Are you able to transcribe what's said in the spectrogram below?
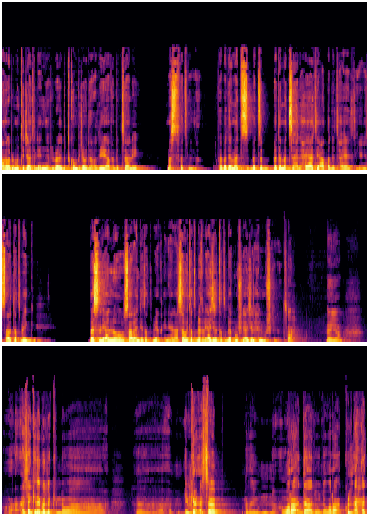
أغلب المنتجات اللي عندنا في البلد بتكون بجودة رديئة فبالتالي ما استفدت منها. فبدل ما بدل ما تسهل حياتي عقدت حياتي. يعني صار التطبيق بس لأنه صار عندي تطبيق. يعني أنا أسوي تطبيق لأجل التطبيق مش لأجل حل مشكلة. صح. أيوه عشان كذا أقول لك إنه يمكن السبب مثلا وراء دال ولا وراء كل أحد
